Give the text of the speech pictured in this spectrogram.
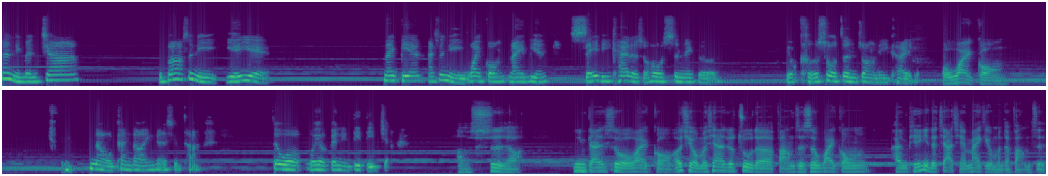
那你们家，我不知道是你爷爷那边还是你外公那一边，谁离开的时候是那个有咳嗽症状离开的？我外公。那我看到应该是他，这我我有跟你弟弟讲。哦，是哦，应该是我外公，而且我们现在就住的房子是外公很便宜的价钱卖给我们的房子。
